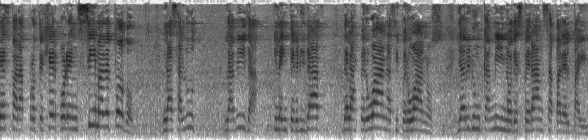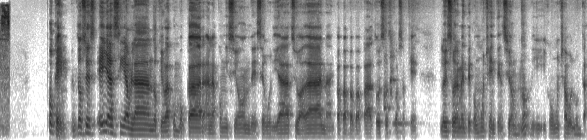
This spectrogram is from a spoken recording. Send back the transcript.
es para proteger por encima de todo la salud, la vida y la integridad de las peruanas y peruanos y abrir un camino de esperanza para el país. Ok, entonces ella sigue hablando que va a convocar a la Comisión de Seguridad Ciudadana y papá, papá, papá, todas esas cosas que lo hizo realmente con mucha intención, ¿no? Y, con mucha voluntad.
